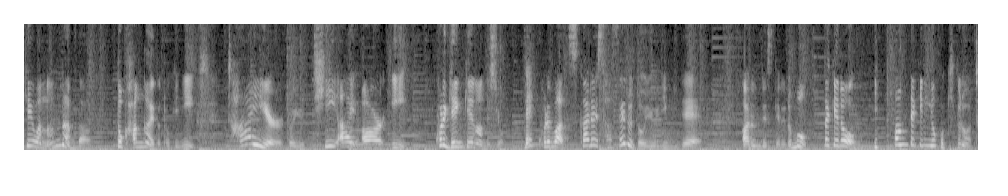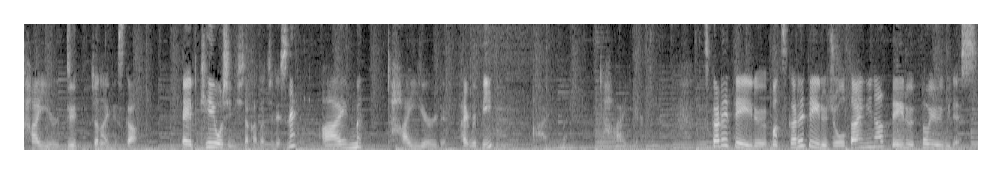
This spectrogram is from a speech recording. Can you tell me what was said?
型は何なんだと考えた時に tire という tire これ原型なんですよ。でこれは疲れさせるという意味であるんですけれどもだけど一般的によく聞くのは tired じゃないですか。えー、形容詞にした形ですね。I'm tired. はい、repeat. I'm tired. 疲れている、まあ、疲れている状態になっているという意味です。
